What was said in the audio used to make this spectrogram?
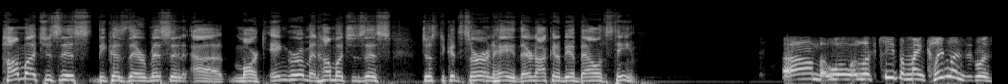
How much is this because they're missing uh, Mark Ingram, and how much is this just a concern? Hey, they're not going to be a balanced team. Um, well, let's keep in mind Cleveland was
